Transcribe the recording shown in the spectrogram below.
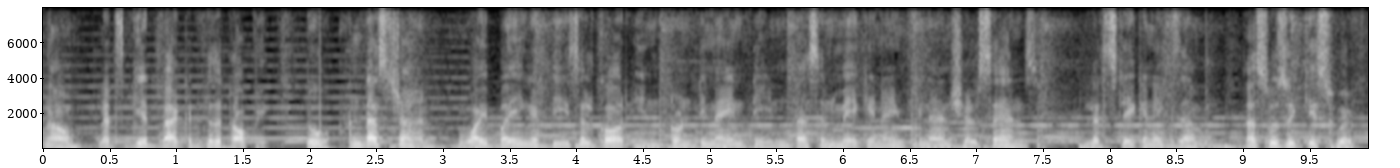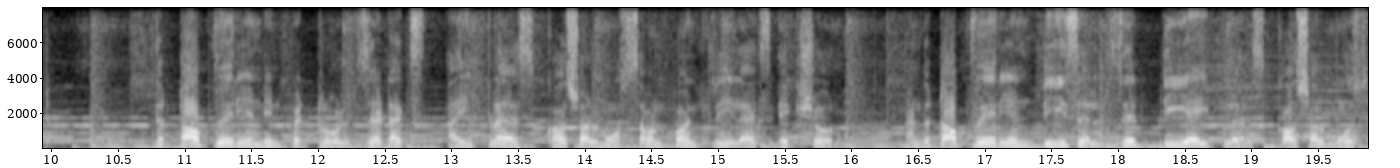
Now, let's get back into the topic. To understand why buying a diesel car in 2019 doesn't make any financial sense, let's take an example a Suzuki Swift. The top variant in petrol ZX i Plus cost almost 7.3 lakhs ex showroom and the top variant diesel ZDI Plus cost almost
